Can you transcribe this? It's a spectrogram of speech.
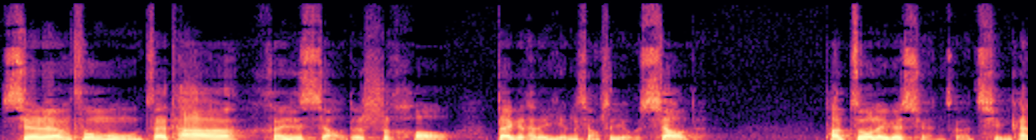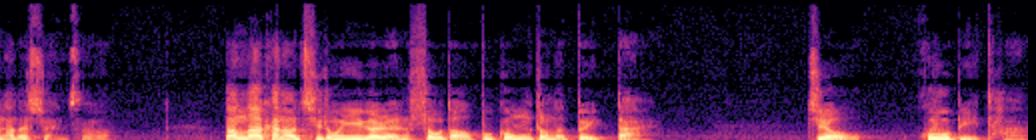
显然父母在他很小的时候带给他的影响是有效的。他做了一个选择，请看他的选择。当他看到其中一个人受到不公正的对待，就护庇他，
